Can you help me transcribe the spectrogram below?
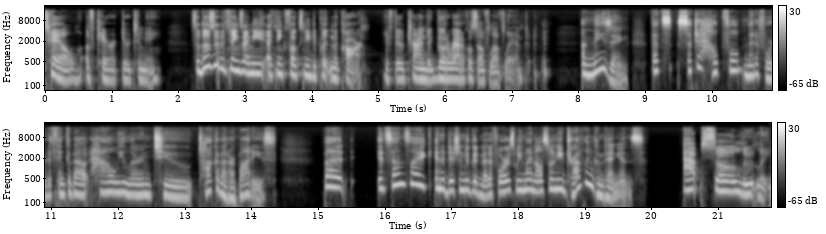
tale of character to me. So those are the things I need I think folks need to put in the car if they're trying to go to radical self-love land. Amazing. That's such a helpful metaphor to think about how we learn to talk about our bodies. But it sounds like, in addition to good metaphors, we might also need traveling companions. Absolutely.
